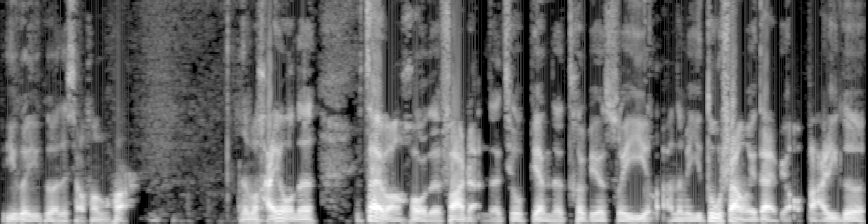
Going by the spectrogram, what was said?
一个一个的小方块。那么还有呢，再往后的发展呢，就变得特别随意了。那么以杜尚为代表，把一个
